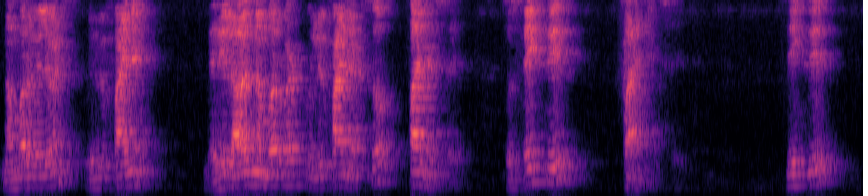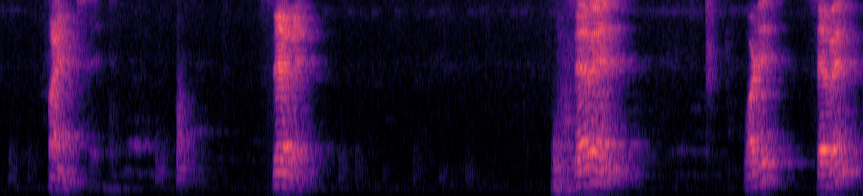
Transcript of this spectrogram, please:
number of elements will be finite. Very large number but will be finite. So finite set. So 6 is finite set. 6 is finite set. 7. 7. What is 7?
